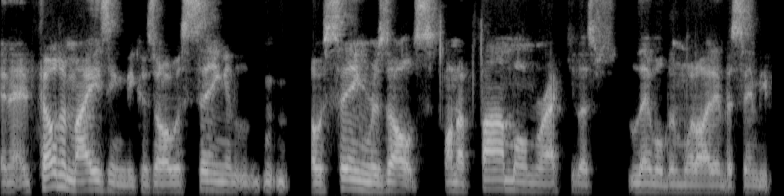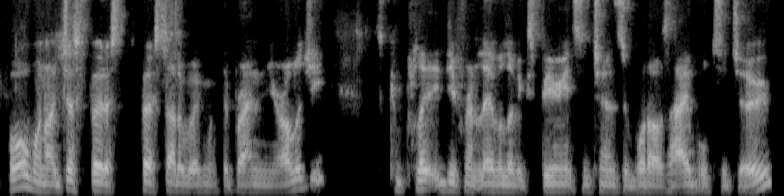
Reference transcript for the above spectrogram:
and it felt amazing because i was seeing i was seeing results on a far more miraculous level than what i'd ever seen before when i just first first started working with the brain and neurology. It's a completely different level of experience in terms of what i was able to do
